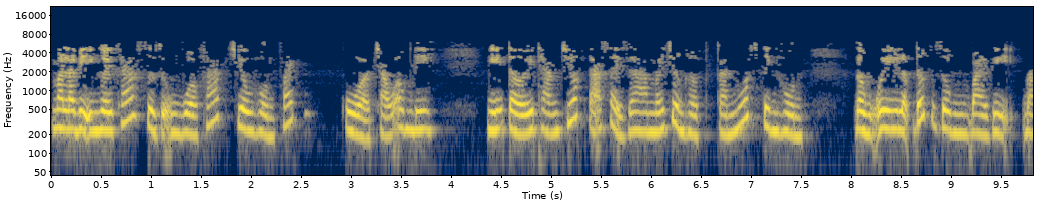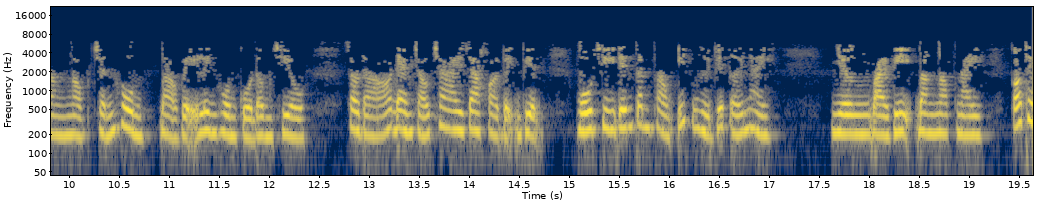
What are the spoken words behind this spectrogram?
mà là bị người khác sử dụng bùa pháp chiêu hồn phách của cháu ông đi. Nghĩ tới tháng trước đã xảy ra mấy trường hợp cắn nuốt sinh hồn, đồng uy lập tức dùng bài vị bằng ngọc chấn hồn bảo vệ linh hồn của đồng chiều, sau đó đem cháu trai ra khỏi bệnh viện, bố trí đến căn phòng ít người biết tới này. Nhưng bài vị bằng ngọc này có thể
